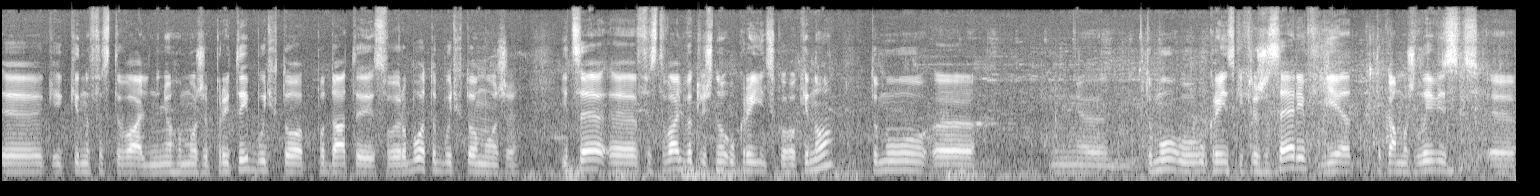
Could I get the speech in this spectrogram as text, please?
е, кінофестиваль. На нього може прийти будь-хто, подати свою роботу, будь-хто може. І це е, фестиваль виключно українського кіно, тому, е, е, тому у українських режисерів є така можливість е,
